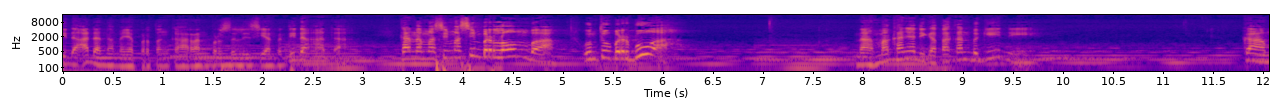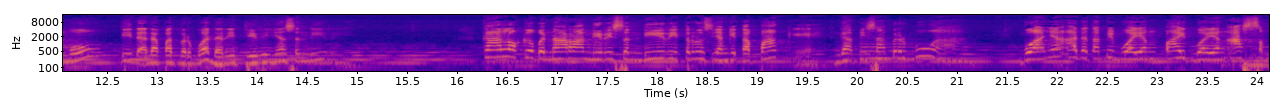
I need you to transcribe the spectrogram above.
tidak ada namanya pertengkaran, perselisihan, tidak ada. Karena masing-masing berlomba untuk berbuah. Nah, makanya dikatakan begini. Kamu tidak dapat berbuah dari dirinya sendiri. Kalau kebenaran diri sendiri terus yang kita pakai, nggak bisa berbuah. Buahnya ada tapi buah yang pahit, buah yang asam.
